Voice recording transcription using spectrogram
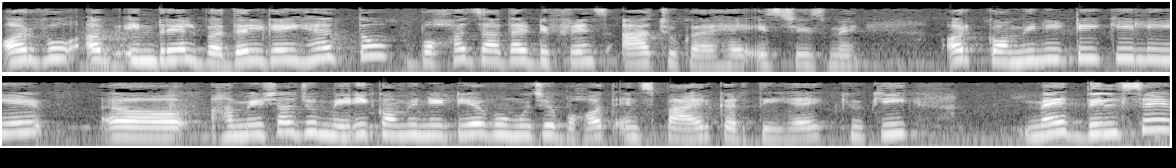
और वो अब इन रियल बदल गई हैं तो बहुत ज़्यादा डिफरेंस आ चुका है इस चीज़ में। और कम्युनिटी के लिए हमेशा जो मेरी कम्युनिटी है वो मुझे बहुत इंस्पायर करती है क्योंकि मैं दिल से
